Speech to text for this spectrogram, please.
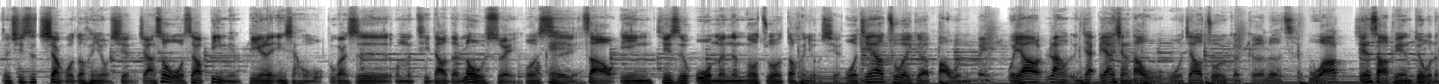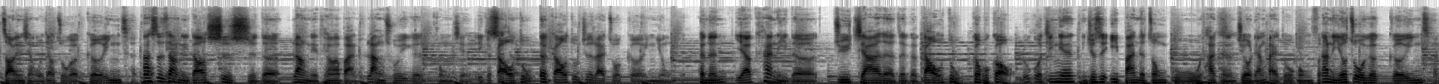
对，其实效果都很有限。假设我是要避免别人影响我，不管是我们提到的漏水或是噪音，其实我们能够做的都很有限。我今天要做一个保温杯，我要让人家不要影响到我，我就要做一个隔热层。我要减少别人对我的噪音影响，我就要做个隔音层。那事实上，你都要适时的让你的天花板让出一个空间，一个高度，这高度就是来做隔音用的。可能也要看你的居家的这个高度够不够。如果今天你就是一般的中古屋，它可能只有两百多公分，那你又做一个隔音层，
